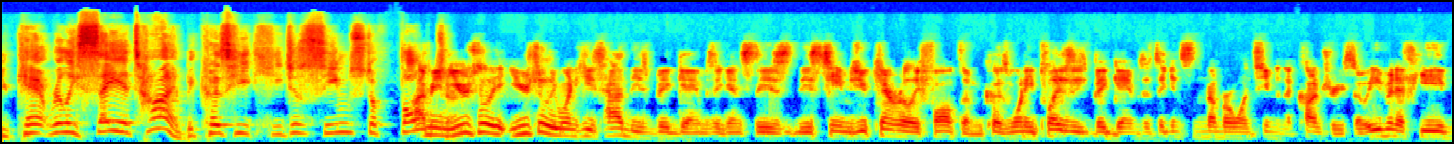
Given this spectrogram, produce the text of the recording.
You can't really say a time because he he just seems to falter. I mean, usually, usually when he's had these big games against these these teams, you can't really fault him because when he plays these big games, it's against the number one team in the country. So even if he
